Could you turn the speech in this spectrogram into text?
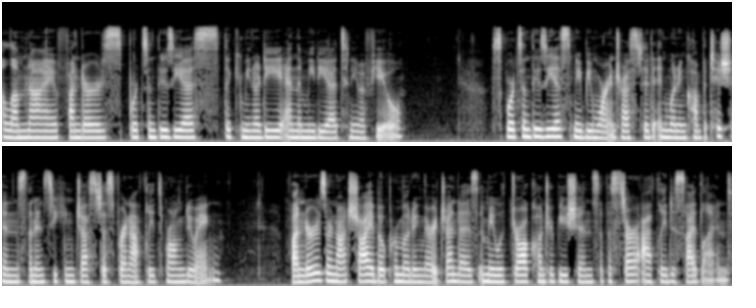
alumni, funders, sports enthusiasts, the community, and the media, to name a few. Sports enthusiasts may be more interested in winning competitions than in seeking justice for an athlete's wrongdoing. Funders are not shy about promoting their agendas and may withdraw contributions if a star athlete is sidelined.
